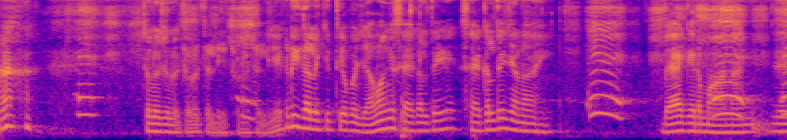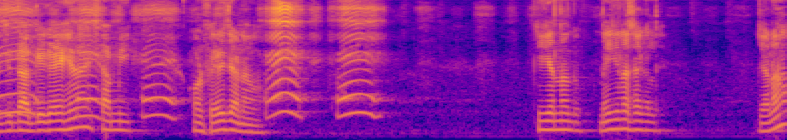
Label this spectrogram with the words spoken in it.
हैं? ਚਲੋ ਚਲੋ ਚਲੋ ਚੱਲੀਏ ਚਲੋ ਚੱਲੀਏ ਕਿਹੜੀ ਗੱਲ ਕੀਤੀ ਆਪਾਂ ਜਾਵਾਂਗੇ ਸਾਈਕਲ ਤੇ ਸਾਈਕਲ ਤੇ ਜਾਣਾ ਅਸੀਂ ਬਹਿ ਕੇ ਰਮਾਨ ਨਾਲ ਜਿ- ਜਿੱਦਾਂ ਅੱਗੇ ਗਏ ਸੀ ਨਾ ਸ਼ਾਮੀ ਹੁਣ ਫੇਰ ਜਾਣਾ ਵਾ ਕੀ ਜਾਣਾ ਤੂੰ ਨਹੀਂ ਜਾਣਾ ਸਾਈਕਲ ਤੇ ਜਾਣਾ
